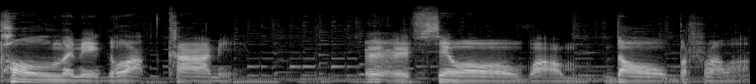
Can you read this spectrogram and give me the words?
полными глотками. И всего вам доброго.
